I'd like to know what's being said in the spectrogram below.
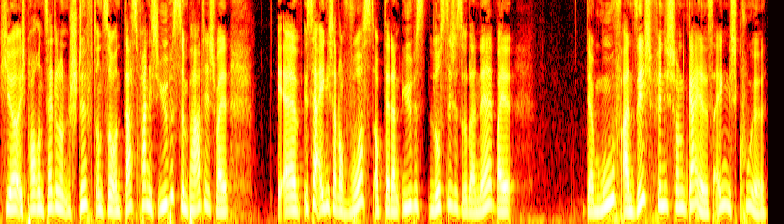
hier, ich brauche einen Zettel und einen Stift und so. Und das fand ich übelst sympathisch, weil äh, ist ja eigentlich dann auch Wurst, ob der dann übelst lustig ist oder ne, weil der Move an sich finde ich schon geil, ist eigentlich cool.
